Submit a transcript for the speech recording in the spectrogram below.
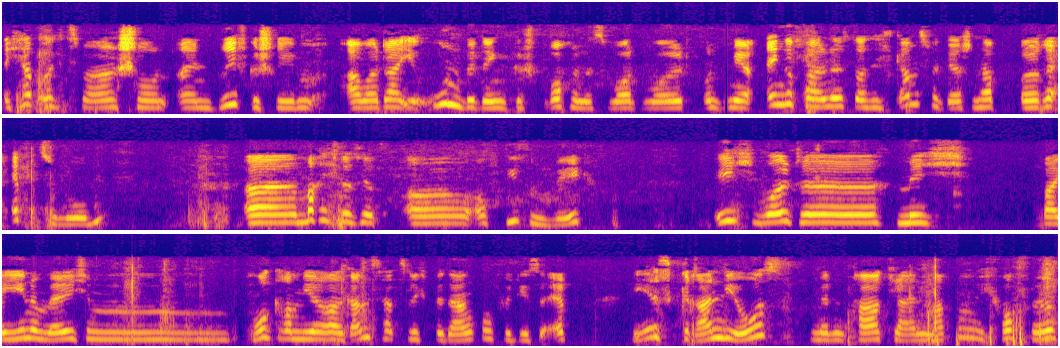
Ich habe euch zwar schon einen Brief geschrieben, aber da ihr unbedingt gesprochenes Wort wollt und mir eingefallen ist, dass ich ganz vergessen habe, eure App zu loben, äh, mache ich das jetzt äh, auf diesem Weg. Ich wollte mich bei jenem welchem Programmierer ganz herzlich bedanken für diese App. Die ist grandios mit ein paar kleinen Macken. Ich hoffe,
